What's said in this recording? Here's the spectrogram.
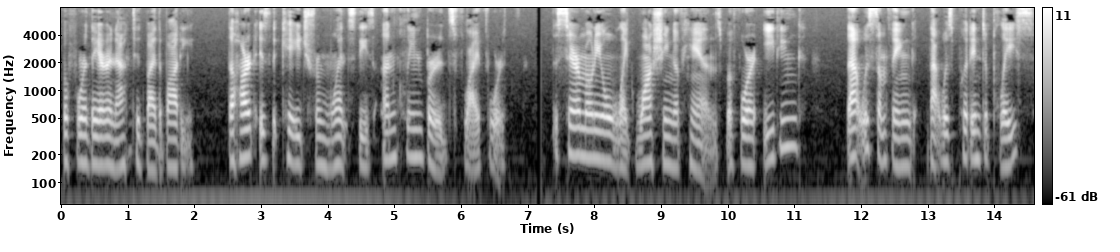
before they are enacted by the body. The heart is the cage from whence these unclean birds fly forth. The ceremonial, like washing of hands before eating, that was something that was put into place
